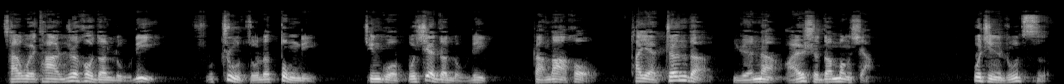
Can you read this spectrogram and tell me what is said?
才为他日后的努力注足了动力。经过不懈的努力，长大后，他也真的圆了儿时的梦想。不仅如此，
